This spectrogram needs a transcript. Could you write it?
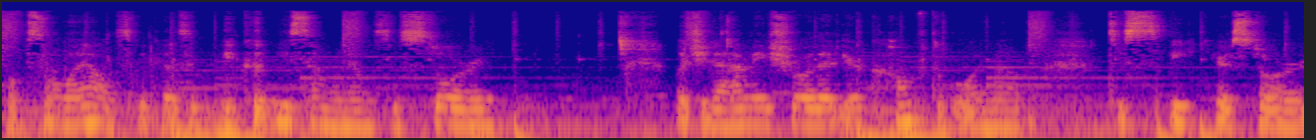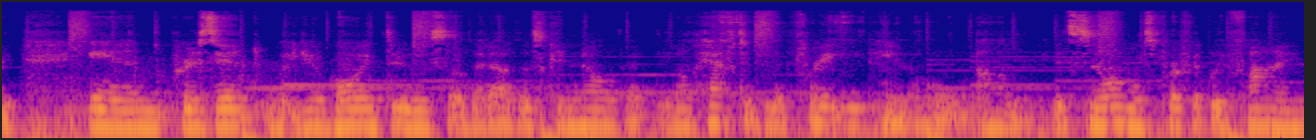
help someone else because it, it could be someone else's story. But you got to make sure that you're comfortable enough to speak your story and present what you're going through so that others can know that they don't have to be afraid. You know, um, it's normal, it's perfectly fine.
